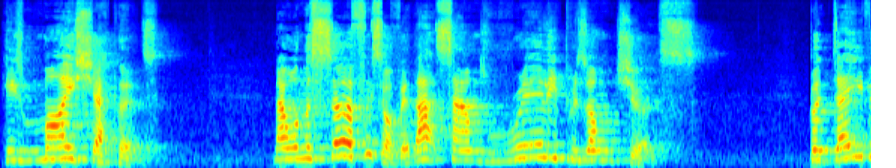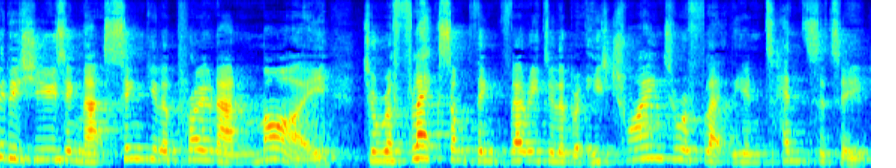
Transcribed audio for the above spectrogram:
He's my shepherd. Now, on the surface of it, that sounds really presumptuous. But David is using that singular pronoun my to reflect something very deliberate. He's trying to reflect the intensity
